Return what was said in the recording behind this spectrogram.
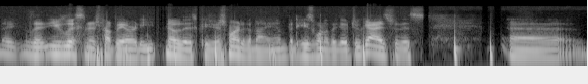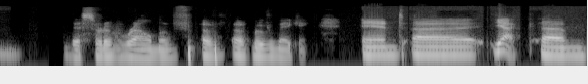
You listeners probably already know this because you're smarter than I am. But he's one of the go-to guys for this uh, this sort of realm of of, of movie making. And uh, yeah, um,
